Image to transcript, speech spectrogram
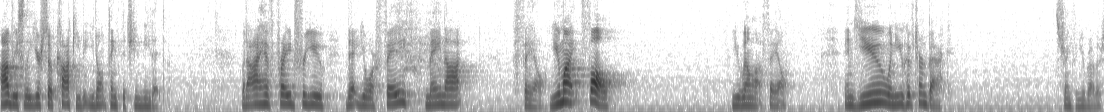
obviously you're so cocky that you don't think that you need it. But I have prayed for you that your faith may not fail. You might fall, you will not fail. And you, when you have turned back, strengthen your brothers.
